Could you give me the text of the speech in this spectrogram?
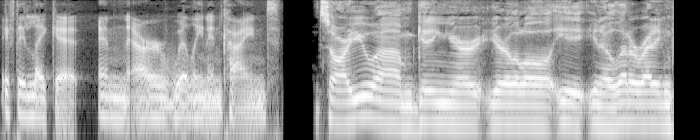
if they like it and are willing and kind. So are you um getting your your little you know letter writing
